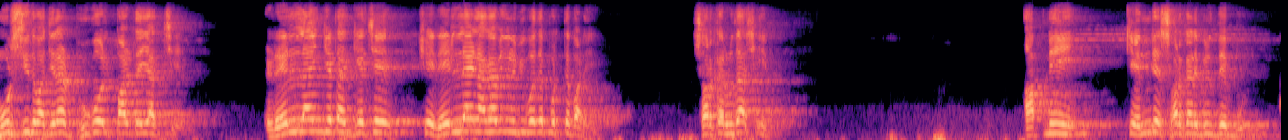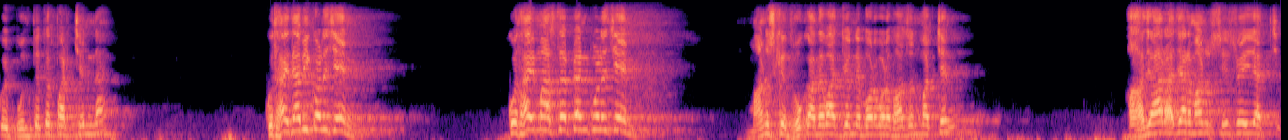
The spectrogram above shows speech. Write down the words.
মুর্শিদাবাদ জেলার ভূগোল পাল্টে যাচ্ছে। রেল লাইন যেটা গেছে, সেই রেল লাইন আগামী দিনে বিপদে পড়তে পারে। সরকার উদাসীন। আপনি কেন্দ্রের সরকারের বিরুদ্ধে কই বলতে তো পারছেন না। কোথায় দাবি করেছেন? কোথায় মাস্টার প্ল্যান করেছেন? মানুষকে ধোকা দেওয়ার জন্য বড় বড় ভাষণ মারছেন। হাজার হাজার মানুষ শেষ হয়ে যাচ্ছে।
